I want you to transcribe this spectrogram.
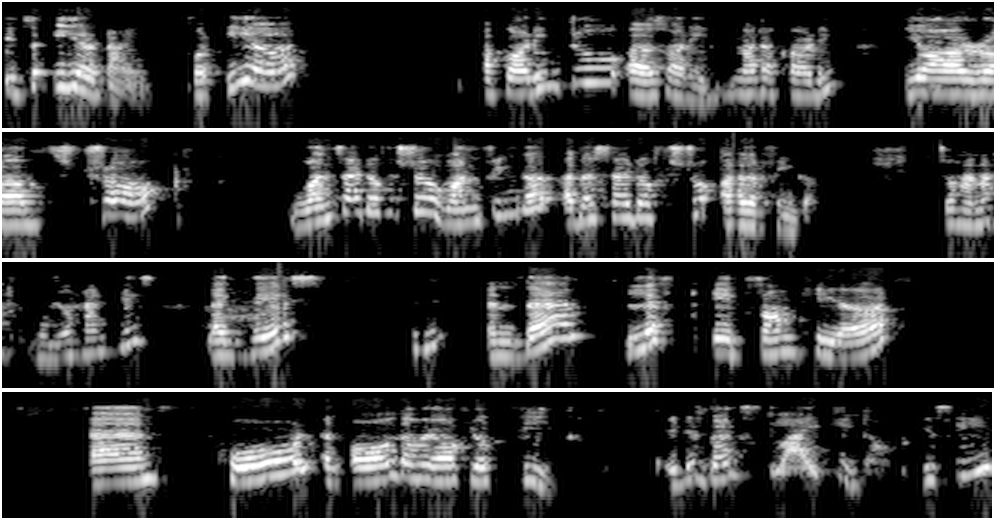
it's a ear time. For ear, according to, uh, sorry, not according, your um, straw, one side of straw, one finger, other side of straw, other finger. Suhana, move your hand please, like this. And then lift it from here and hold and all the way of your teeth. It is going slightly down. You see,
